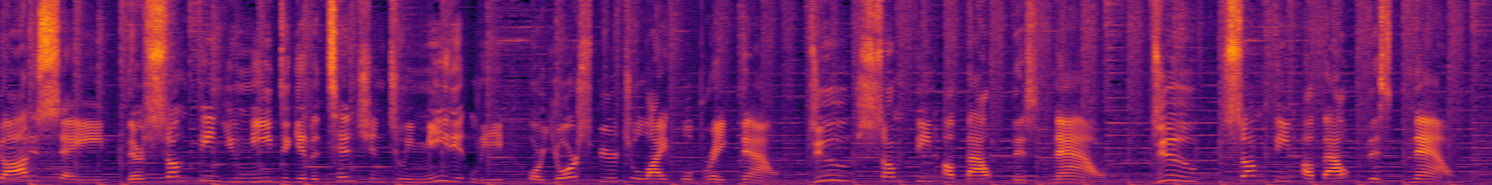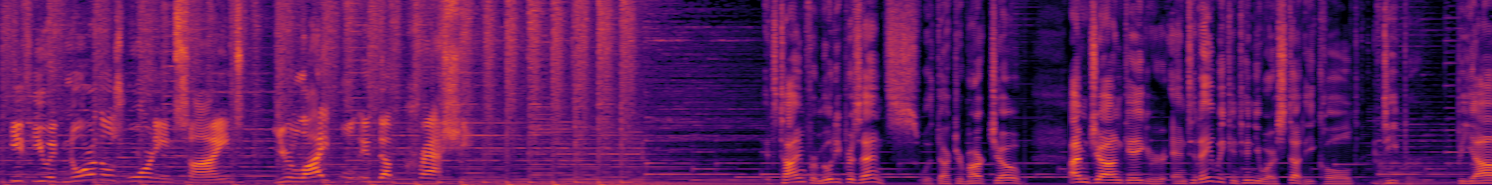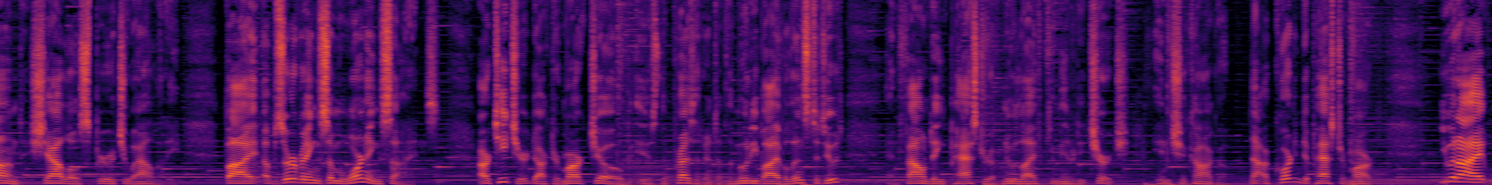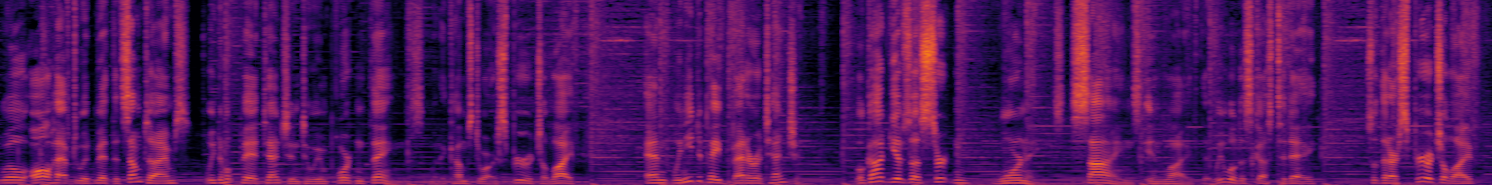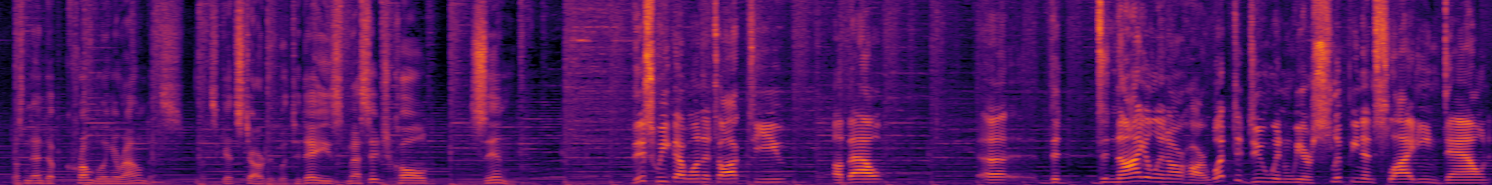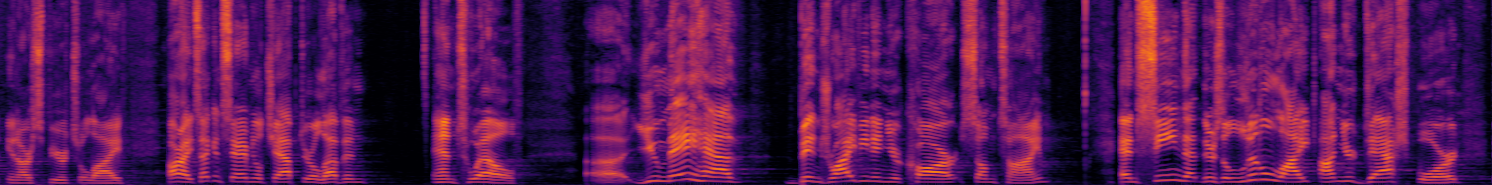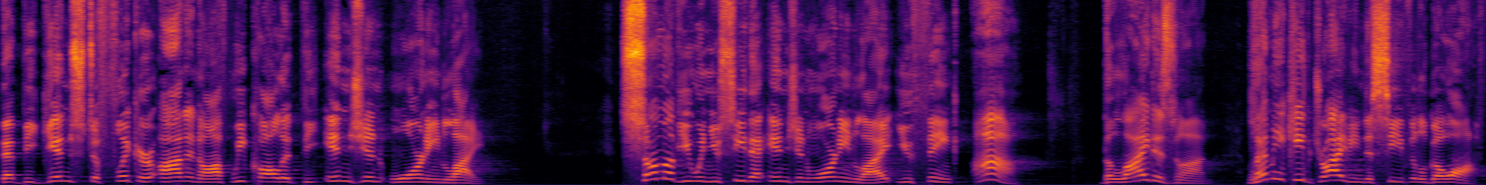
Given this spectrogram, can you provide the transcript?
God is saying there's something you need to give attention to immediately, or your spiritual life will break down. Do something about this now. Do something about this now. If you ignore those warning signs, your life will end up crashing. It's time for Moody Presents with Dr. Mark Jobe. I'm John Gager, and today we continue our study called Deeper Beyond Shallow Spirituality by observing some warning signs. Our teacher, Dr. Mark Jobe, is the president of the Moody Bible Institute and founding pastor of New Life Community Church in Chicago. Now, according to Pastor Mark, you and I will all have to admit that sometimes we don't pay attention to important things when it comes to our spiritual life, and we need to pay better attention. Well, God gives us certain warnings, signs in life that we will discuss today so that our spiritual life doesn't end up crumbling around us. Let's get started with today's message called Sin. This week, I want to talk to you about uh, the denial in our heart, what to do when we are slipping and sliding down in our spiritual life. All right, 2 Samuel chapter 11 and 12. Uh, you may have been driving in your car sometime and seeing that there's a little light on your dashboard that begins to flicker on and off. We call it the engine warning light. Some of you, when you see that engine warning light, you think, ah, the light is on. Let me keep driving to see if it'll go off.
